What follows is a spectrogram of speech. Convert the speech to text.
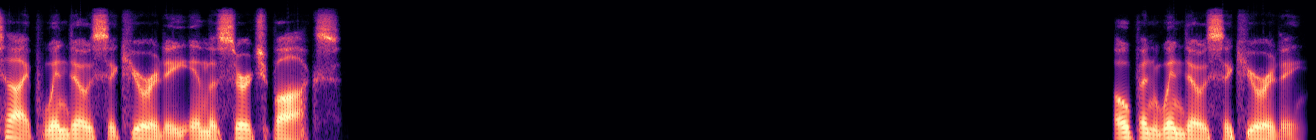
Type Windows Security in the search box. Open Windows Security.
